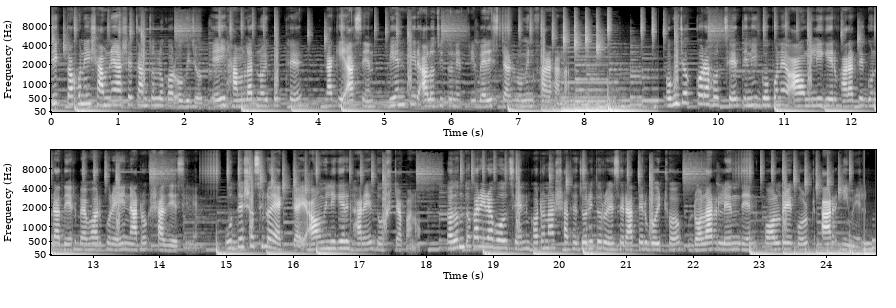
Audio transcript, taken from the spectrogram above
ঠিক তখনই সামনে আসে চাঞ্চল্যকর অভিযোগ। এই হামলার নৈপথ্যে নাকি আসেন বিএনপির আলোচিত নেত্রী ব্যারিস্টার রুমিন ফারহানা। অভিযোগ করা হচ্ছে, তিনি গোপনে আওয়ামী লীগের ভাড়াটে গুন্ডাদের ব্যবহার করে এই নাটক সাজিয়েছিলেন। উদ্দেশ্য ছিল একটাই, আওয়ামী লীগের ঘাড়ে দোষ চাপানো। তদন্তকারীরা বলছেন, ঘটনার সাথে জড়িত রয়েছে রাতের বৈঠক, ডলার লেনদেন, কল রেকর্ড আর ইমেল।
